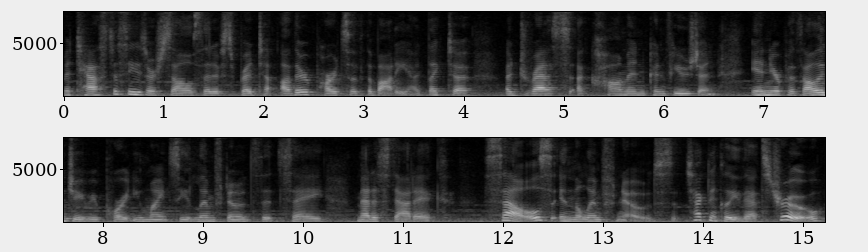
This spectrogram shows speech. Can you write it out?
Metastases are cells that have spread to other parts of the body. I'd like to address a common confusion. In your pathology report, you might see lymph nodes that say metastatic cells in the lymph nodes. Technically, that's true.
